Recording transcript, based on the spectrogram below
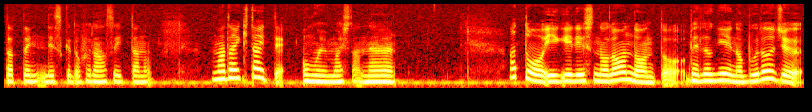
だったんですけどフランス行ったの。また行きたいって思いましたね。あとイギリスのロンドンとベルギーのブルージュ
